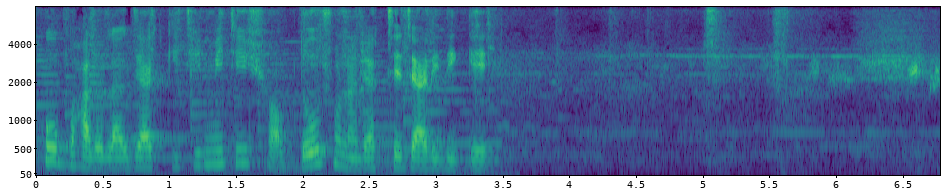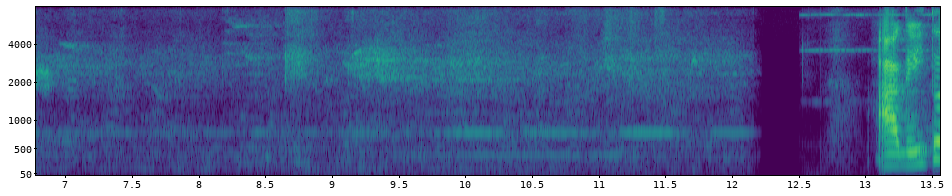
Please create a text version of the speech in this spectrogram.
খুব ভালো লাগছে। আর কিচিরমিচির শব্দও শোনা যাচ্ছে চারিদিকে। আগেই তো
